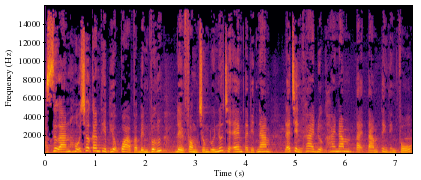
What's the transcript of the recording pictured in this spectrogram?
Dự án hỗ trợ can thiệp hiệu quả và bền vững để phòng chống đuối nước trẻ em tại Việt Nam đã triển khai được 2 năm tại 8 tỉnh thành phố.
